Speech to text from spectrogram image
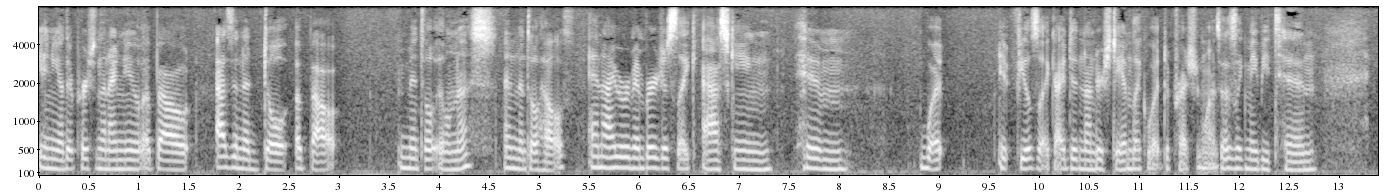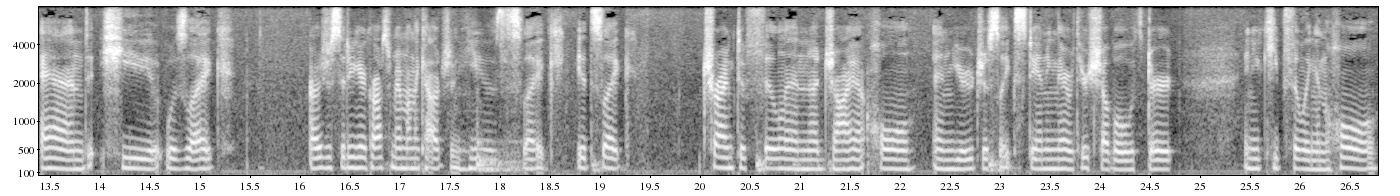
any other person that I knew about as an adult about mental illness and mental health. And I remember just like asking him what it feels like. I didn't understand like what depression was. I was like maybe 10 and he was like I was just sitting across from him on the couch, and he was like, "It's like trying to fill in a giant hole, and you're just like standing there with your shovel with dirt, and you keep filling in the hole,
